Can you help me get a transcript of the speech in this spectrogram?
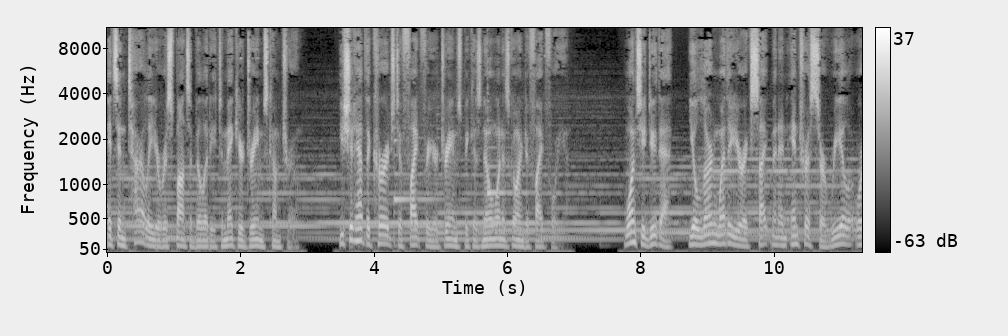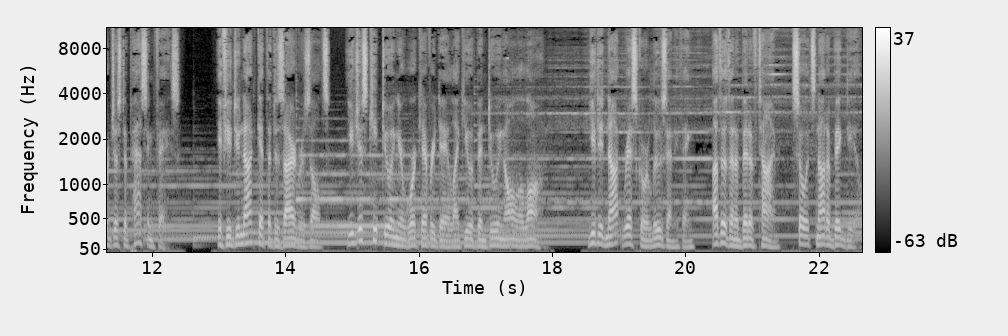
It's entirely your responsibility to make your dreams come true. You should have the courage to fight for your dreams because no one is going to fight for you. Once you do that, you'll learn whether your excitement and interests are real or just a passing phase. If you do not get the desired results, you just keep doing your work every day like you have been doing all along. You did not risk or lose anything, other than a bit of time, so it's not a big deal.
